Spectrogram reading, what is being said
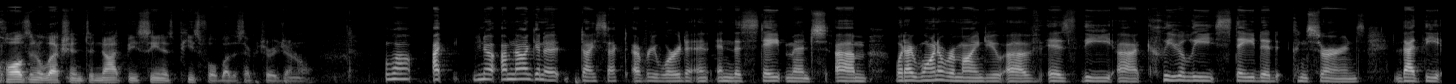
cause an election to not be seen as peaceful by the Secretary General? Well, I, you know, I'm not going to dissect every word in, in this statement. Um, what I want to remind you of is the uh, clearly stated concerns that the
